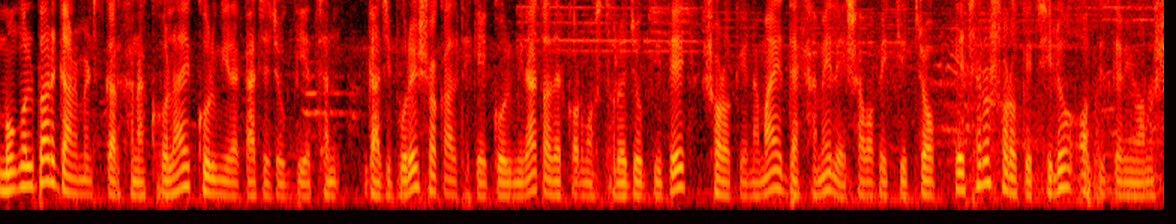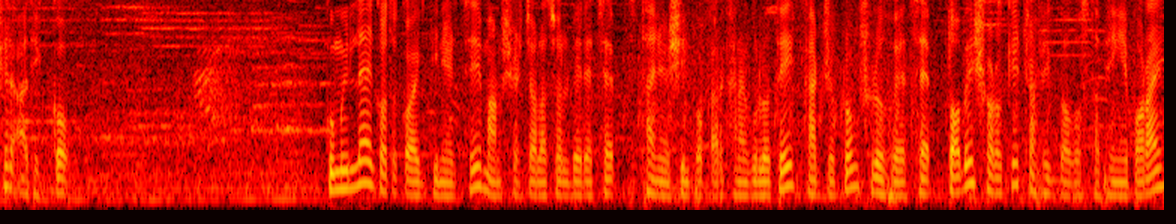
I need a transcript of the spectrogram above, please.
মঙ্গলবার গার্মেন্টস কারখানা খোলায় কর্মীরা কাজে যোগ দিয়েছেন। গাজীপুরে সকাল থেকে কর্মীরা তাদের কর্মস্থলে যোগ দিতে সড়কে নামায় দেখা মেলে স্বাভাবিক চিত্র। এছাড়াও সড়কে ছিল অফিসগামী মানুষের আধিক্য। কুমিল্লায় গত কয়েকদিনের চেয়ে মানুষের চলাচল বেড়েছে। স্থানীয় শিল্প কারখানাগুলোতে কার্যক্রম শুরু হয়েছে। তবে সড়কে ট্রাফিক ব্যবস্থা ভেঙে পড়ায়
